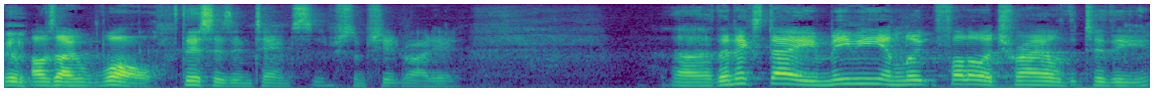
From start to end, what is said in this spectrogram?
I was like, whoa, this is intense. Some shit right here. Uh, the next day, Mimi and Luke follow a trail to the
